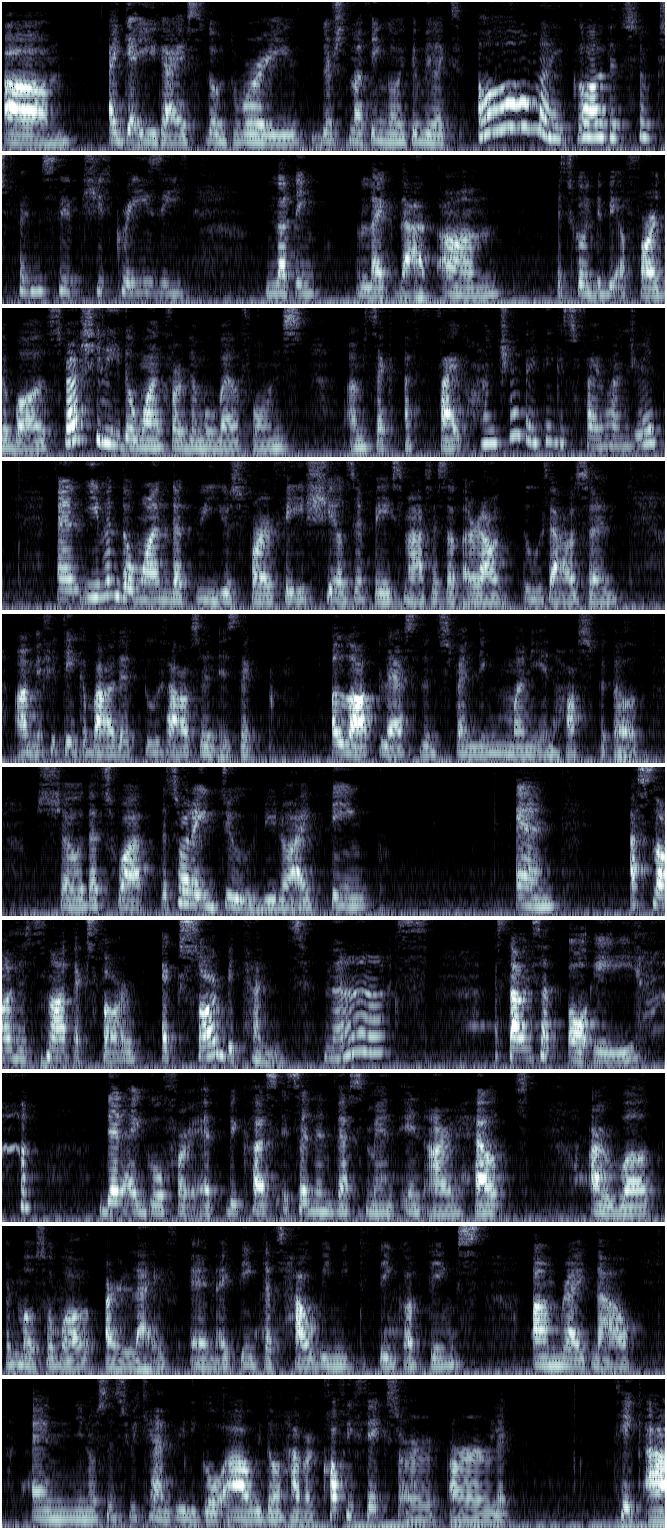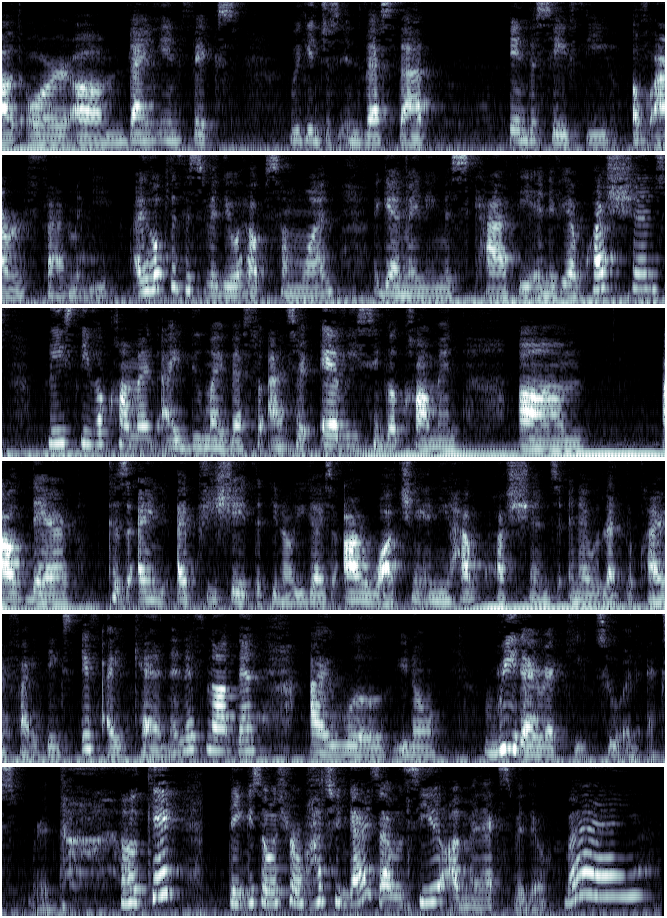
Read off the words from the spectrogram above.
um, I get you guys. Don't worry. There's nothing going to be like, oh my god, it's so expensive. She's crazy. Nothing like that. Um, it's going to be affordable, especially the one for the mobile phones. Um, it's like a 500. I think it's 500. And even the one that we use for face shields and face masks is at around 2,000 um, if you think about it, 2,000 is like a lot less than spending money in hospital. So that's what that's what I do. You know, I think, and as long as it's not exor exorbitant, Nax, as long as it's OA, then I go for it because it's an investment in our health, our wealth, and most of all, our life. And I think that's how we need to think of things um, right now. And you know, since we can't really go out, we don't have our coffee fix or our like take out or um, dine in fix, we can just invest that in the safety of our family. I hope that this video helps someone. Again, my name is Kathy, and if you have questions, please leave a comment. I do my best to answer every single comment um, out there because I, I appreciate that you know you guys are watching and you have questions and I would like to clarify things if I can and if not then I will you know redirect you to an expert. okay? Thank you so much for watching, guys. I will see you on my next video. Bye!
